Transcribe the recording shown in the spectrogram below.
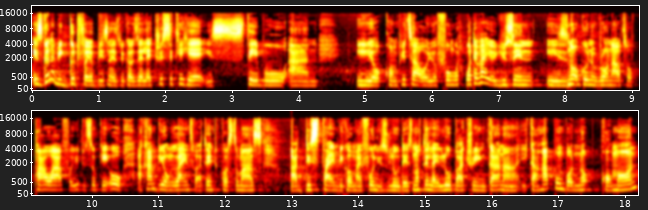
It's going to be good for your business because the electricity here is stable and your computer or your phone, whatever you're using is not going to run out of power for you to say, okay, oh, I can't be online to attend to customers at this time because my phone is low. There's nothing like low battery in Ghana. It can happen, but not common.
